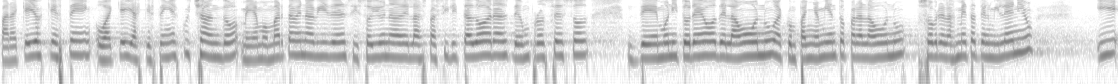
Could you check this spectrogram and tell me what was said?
para aquellos que estén o aquellas que estén escuchando, me llamo Marta Benavides y soy una de las facilitadoras de un proceso de monitoreo de la ONU, acompañamiento para la ONU sobre las metas del milenio y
